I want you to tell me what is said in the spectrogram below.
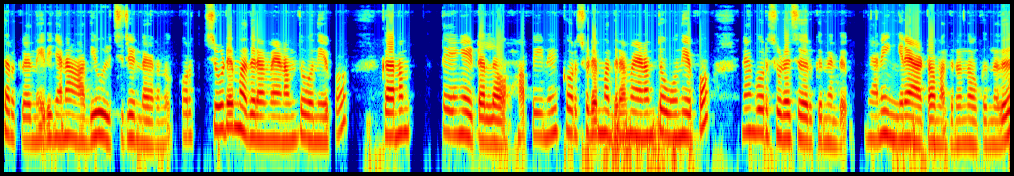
ശർക്കര നീര് ഞാൻ ആദ്യം ഒഴിച്ചിട്ടുണ്ടായിരുന്നു. കുറച്ചുകൂടെ മധുരം വേണം തോന്നിയപ്പോൾ കാരണം തേങ്ങ ഇട്ടല്ലോ. അപ്പോൾ ഇനി കുറച്ചുകൂടെ മധുരം വേണം തോന്നിയപ്പോൾ ഞാൻ കുറച്ചുകൂടെ ചേർക്കുന്നുണ്ട്. ഞാൻ ഇങ്ങനെയാട്ടോ മധുരം നോക്കുന്നത്.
